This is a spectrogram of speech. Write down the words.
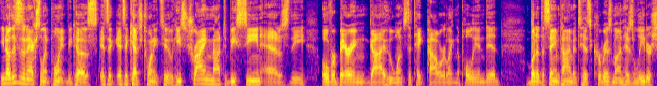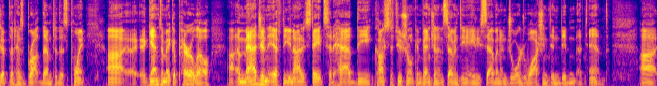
you know, this is an excellent point because it's a it's a catch 22. He's trying not to be seen as the overbearing guy who wants to take power like Napoleon did, but at the same time, it's his charisma and his leadership that has brought them to this point. Uh, again, to make a parallel, uh, imagine if the United States had had the Constitutional Convention in 1787 and George Washington didn't attend. Uh,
